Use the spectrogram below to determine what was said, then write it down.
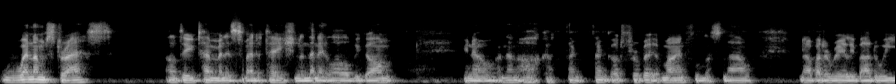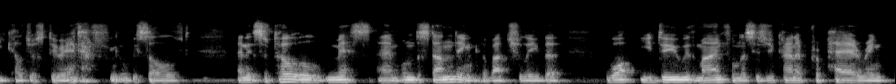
when I'm stressed, I'll do 10 minutes of meditation and then it'll all be gone. You know, and then oh God, thank, thank God for a bit of mindfulness now. You know, I've had a really bad week. I'll just do it everything will be solved. And it's a total misunderstanding um, of actually that what you do with mindfulness is you're kind of preparing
